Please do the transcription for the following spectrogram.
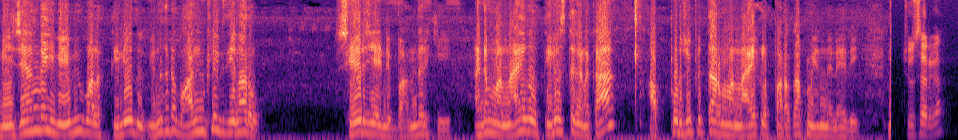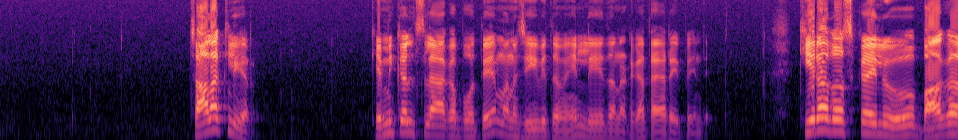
నిజంగా ఇవేవి వాళ్ళకి తెలియదు. ఎందుకంటే వాళ్ళ ఇంట్లో ఇవి తినరు. షేర్ చేయండి అందరికీ. అంటే మన నాయకులు తెలిస్తే గనక అప్పుడు చూపిస్తారు మన నాయకుల పరతాపం ఏందనేది. చూసారుగా? చాలా క్లియర్. కెమికల్స్ లేకపోతే మన జీవితమే లేదన్నట్టుగా తయారైపోయింది. కీరా దోసకాయలు బాగా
